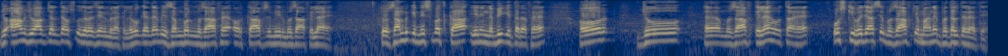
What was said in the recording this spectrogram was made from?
جو عام جواب چلتا ہے، اس کو ذرا ذہن میں رکھ لیں۔ وہ کہتا ہے زمب المضاف ہے اور کاف ضمیر مضافلہ ہے۔ تو زمب کی نسبت کا یعنی نبی کی طرف ہے، اور جو مضاف الہ ہوتا ہے اس کی وجہ سے مضاف کے معنی بدلتے رہتے ہیں۔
